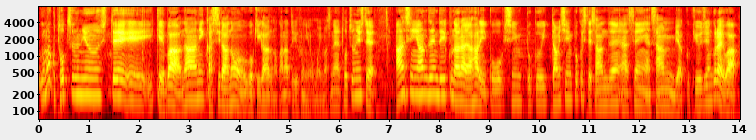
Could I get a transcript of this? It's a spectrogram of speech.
うまく突入していけば何かしらの動きがあるのかなというふうに思いますね。突入して安心安全でいくなら、やはりこう振幅、一旦振幅して1390円ぐらいは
